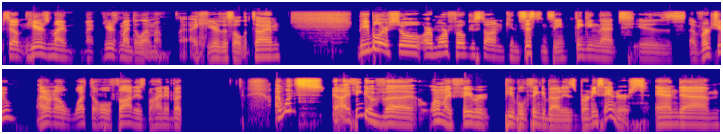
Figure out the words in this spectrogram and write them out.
So here's my, my here's my dilemma. I hear this all the time. People are so are more focused on consistency, thinking that is a virtue. I don't know what the whole thought is behind it, but I once I think of uh, one of my favorite people to think about is Bernie Sanders, and um,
